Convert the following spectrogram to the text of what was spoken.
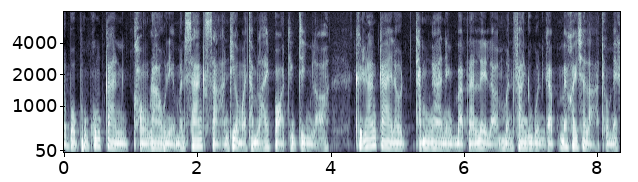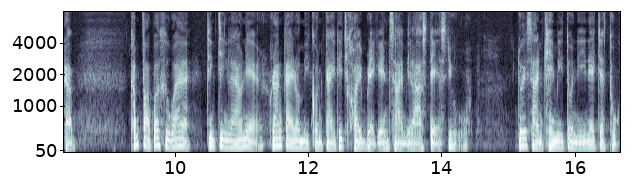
ระบบภูมิคุ้มกันของเราเนี่ยมันสร้างสารที่ออกมาทำลายปอดจริง ๆ เหรอ คือร่างกายเราทำงานอย่างแบบนั้นเลยเหรอเหมือนฟังดูเหมือนกับไม่ค่อยฉลาดถูกไหมครับ คำตอบก็คือว่าจริง ๆ แล้วเนี่ยร่างกายเรามีกลไกที่คอยเบรกเอนไซม์ elastase อยู่ โดยสารเคมีตัวนี้เนี่ยจะถูก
